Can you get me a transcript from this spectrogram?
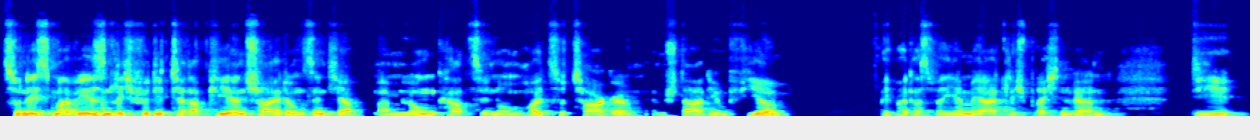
Zunächst mal wesentlich für die Therapieentscheidung sind ja beim Lungenkarzinom heutzutage im Stadium 4, über das wir hier mehrheitlich sprechen werden, die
